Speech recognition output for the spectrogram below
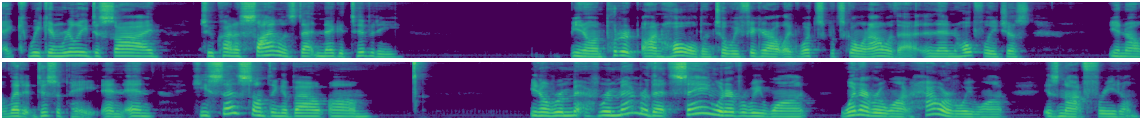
eh, we can really decide to kind of silence that negativity you know, and put it on hold until we figure out like what's what's going on with that, and then hopefully just you know let it dissipate. And and he says something about um, you know, rem- remember that saying whatever we want, whenever we want, however we want, is not freedom.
